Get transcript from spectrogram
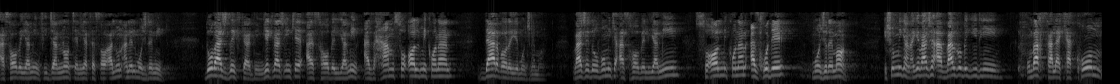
اصحاب یمین فی جنات یتساءلون عن المجرمین. دو وجه ذکر کردیم. یک وجه این که اصحاب الیمین از هم سوال می‌کنن درباره مجرمان. وجه دوم این که اصحاب الیمین سوال می‌کنن از خود مجرمان. ایشون میگن اگه وجه اول رو بگیریم اون وقت سلککم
